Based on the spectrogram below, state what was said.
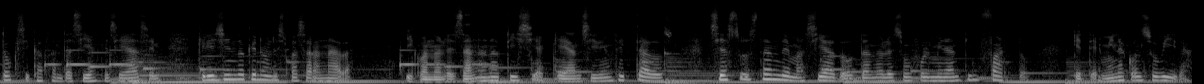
tóxica fantasía que se hacen creyendo que no les pasará nada, y cuando les dan la noticia que han sido infectados, se asustan demasiado dándoles un fulminante infarto que termina con su vida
